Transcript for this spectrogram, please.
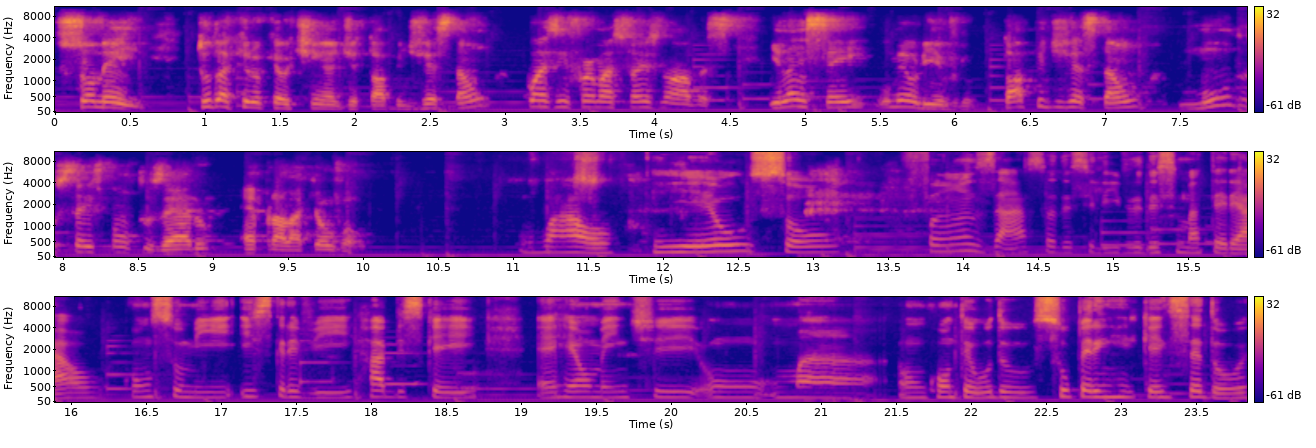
Somei tudo aquilo que eu tinha de top de gestão com as informações novas e lancei o meu livro Top de Gestão Mundo 6.0 é para lá que eu vou. Uau! E eu sou fãzaça desse livro, desse material, consumi, escrevi, rabisquei, é realmente um, uma, um conteúdo super enriquecedor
